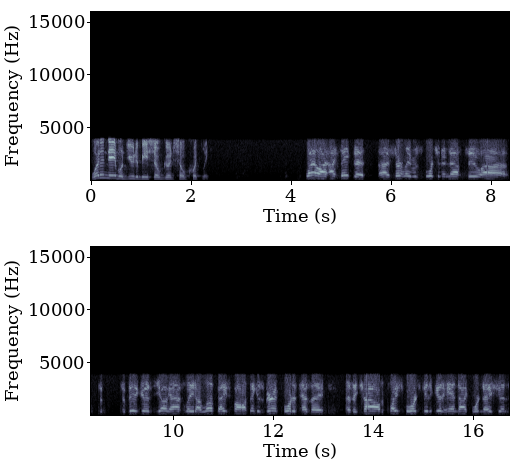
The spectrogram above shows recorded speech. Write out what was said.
What enabled you to be so good so quickly? Well, I, I think that I certainly was fortunate enough to uh, to to be a good young athlete. I love baseball. I think it's very important as a as a child to play sports, get a good hand-eye coordination.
